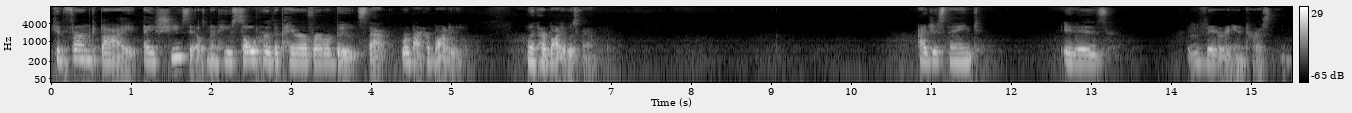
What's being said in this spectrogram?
confirmed by a shoe salesman who sold her the pair of rubber boots that were by her body when her body was found. I just think it is very interesting.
